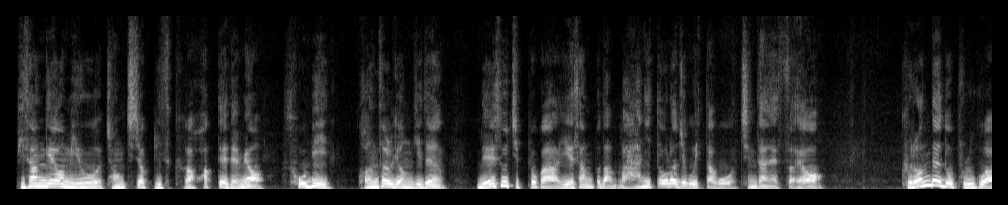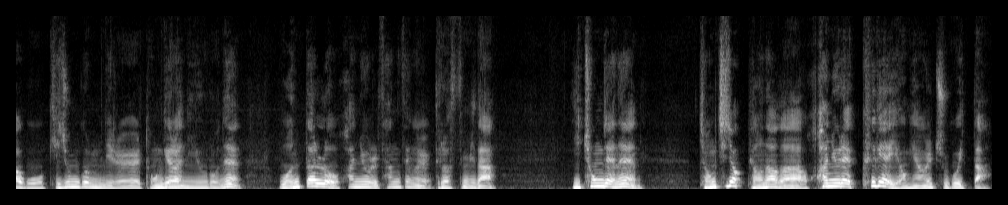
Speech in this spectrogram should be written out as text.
비상계엄 이후 정치적 리스크가 확대되며 소비, 건설 경기 등 내수 지표가 예상보다 많이 떨어지고 있다고 진단했어요. 그런데도 불구하고 기준금리를 동결한 이유로는 원달러 환율 상승을 들었습니다. 이 총재는 정치적 변화가 환율에 크게 영향을 주고 있다.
